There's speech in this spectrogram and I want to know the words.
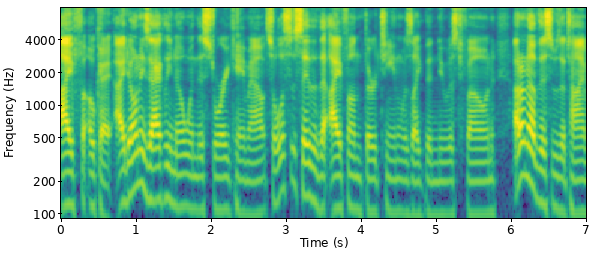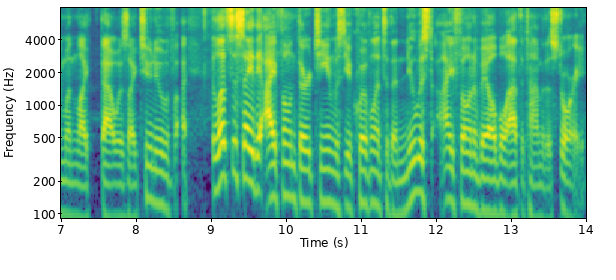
iPhone. Okay, I don't exactly know when this story came out. So let's just say that the iPhone 13 was like the newest phone. I don't know if this was a time when like that was like too new. Let's just say the iPhone 13 was the equivalent to the newest iPhone available at the time of the story.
